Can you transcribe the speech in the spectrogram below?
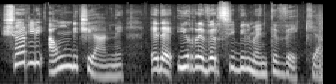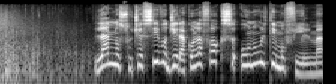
Shirley ha 11 anni ed è irreversibilmente vecchia. L'anno successivo gira con la Fox un ultimo film,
